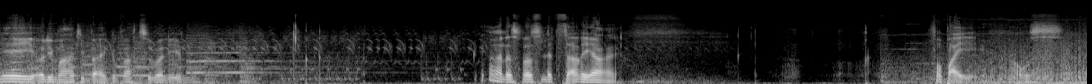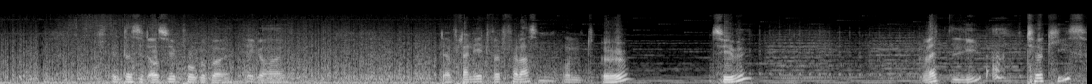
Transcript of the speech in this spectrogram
Yay, Olimar hat die beigebracht zu überleben. Ja, das war das letzte Areal vorbei. Aus. Ich finde, das sieht aus wie Pokéball. Egal. Der Planet wird verlassen und... Äh? Zwiebel? Red, lila, türkis,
